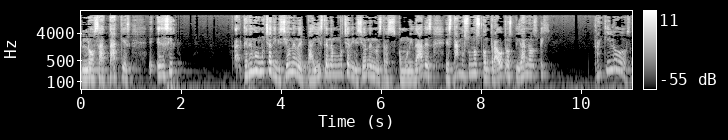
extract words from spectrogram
los ataques. E, es decir, tenemos mucha división en el país, tenemos mucha división en nuestras comunidades, estamos unos contra otros tiranos. tranquilos,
